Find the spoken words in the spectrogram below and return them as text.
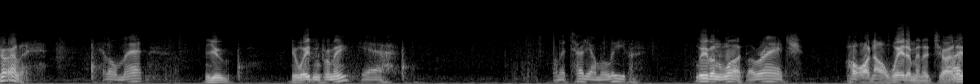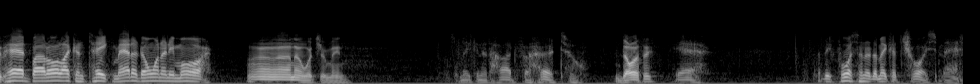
Charlie. Hello, Matt. You. You waiting for me? Yeah. I want to tell you I'm leaving. Leaving what? The ranch. Oh, now, wait a minute, Charlie. I've had about all I can take, Matt. I don't want any more. Uh, I know what you mean. It's making it hard for her, too. Dorothy? Yeah. I'll be forcing her to make a choice, Matt.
